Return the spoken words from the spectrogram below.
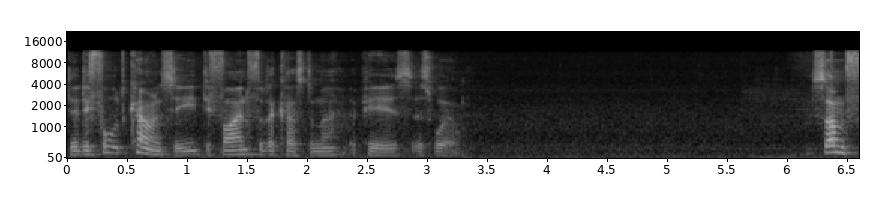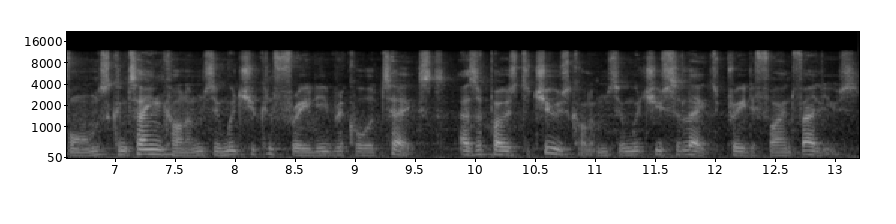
The default currency defined for the customer appears as well. Some forms contain columns in which you can freely record text, as opposed to choose columns in which you select predefined values,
